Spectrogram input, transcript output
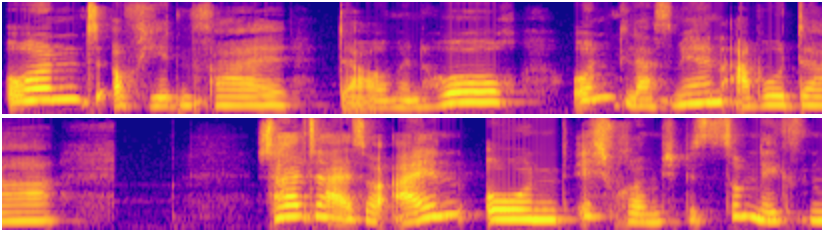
und auf jeden Fall Daumen hoch und lass mir ein Abo da. Schalte also ein und ich freue mich bis zum nächsten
